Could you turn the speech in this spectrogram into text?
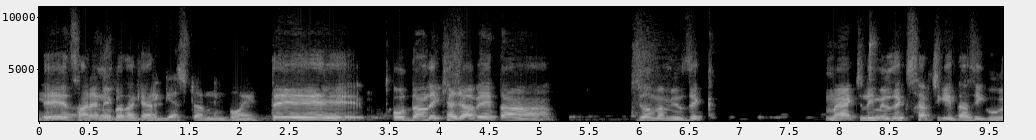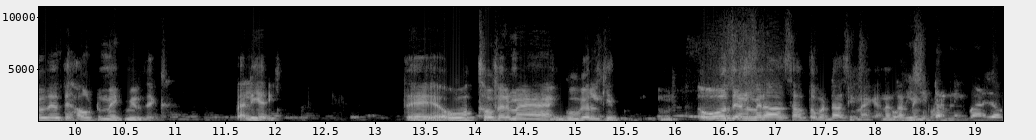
ਇਹ ਸਾਰਿਆਂ ਨੂੰ ਹੀ ਪਤਾ ਖੈਰ ਬਿਗੇਸਟ ਟਰਨਿੰਗ ਪੁਆਇੰਟ ਤੇ ਉਦਾਂ ਦੇਖਿਆ ਜਾਵੇ ਤਾਂ ਜਦੋਂ ਮੈਂ 뮤직 ਮੈਂ ਐਕਚੁਅਲੀ 뮤직 ਸਰਚ ਕੀਤਾ ਸੀ ਗੂਗਲ ਦੇ ਉੱਤੇ ਹਾਊ ਟੂ ਮੇਕ 뮤직 ਪਹਿਲੀ ਵਾਰੀ ਤੇ ਉੱਥੋਂ ਫਿਰ ਮੈਂ ਗੂਗਲ ਕੀ ਉਹ ਦਿਨ ਮੇਰਾ ਸਭ ਤੋਂ ਵੱਡਾ ਸੀ ਮੈਂ ਕਹਿੰਦਾ ਉਹ ਵੀ ਟਰਨਿੰਗ ਸੀ ਪੁਆਇੰਟ ਟਰਨਿੰਗ ਪੁਆਇੰਟ ਜੋ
